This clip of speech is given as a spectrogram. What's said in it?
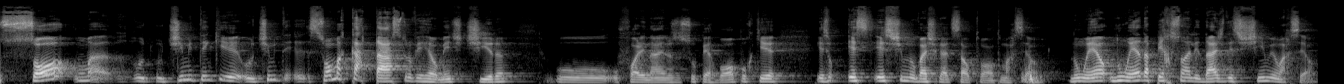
só uma, o, o time tem que, o time tem, só uma catástrofe realmente tira o, o 49ers do Super Bowl, porque esse, esse, esse, time não vai chegar de salto alto, Marcelo. Não é, não é da personalidade desse time, Marcelo.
